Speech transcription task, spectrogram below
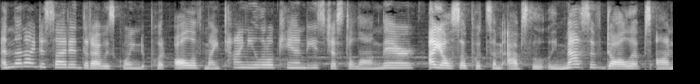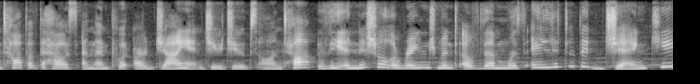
and then I decided that I was going to put all of my tiny little candies just along there. I also put some absolutely massive dollops on top of the house and then put our giant jujubes on top. The initial arrangement of them was a little bit janky.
